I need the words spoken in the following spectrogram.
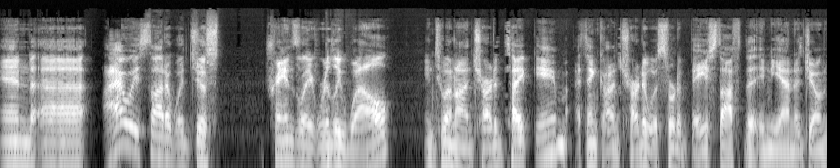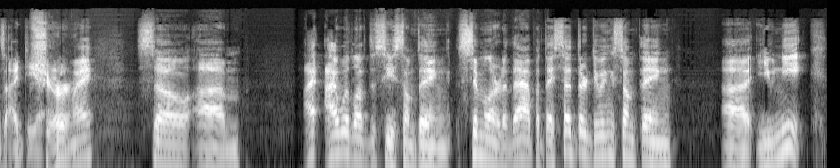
And uh, I always thought it would just translate really well into an Uncharted type game. I think Uncharted was sort of based off the Indiana Jones idea Sure. anyway. So um, I, I would love to see something similar to that, but they said they're doing something uh, unique.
